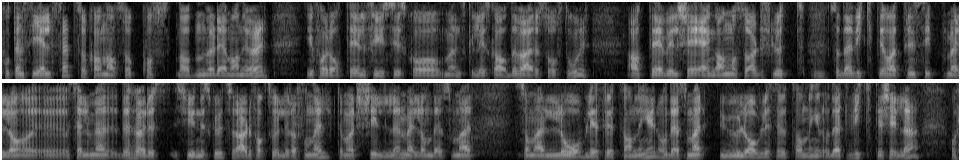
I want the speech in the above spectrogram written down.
potensielt sett så kan altså kostnaden ved det man gjør i forhold til fysisk og menneskelig skade være så stor at det vil skje en gang, og så er det slutt. Så det er viktig å ha et prinsipp mellom eh, Selv om det høres kynisk ut, så er det faktisk veldig rasjonelt. Det må være et skille mellom det som er som er lovlige stridshandlinger, og det som er ulovlige stridshandlinger. Og Det er et viktig skille. Og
